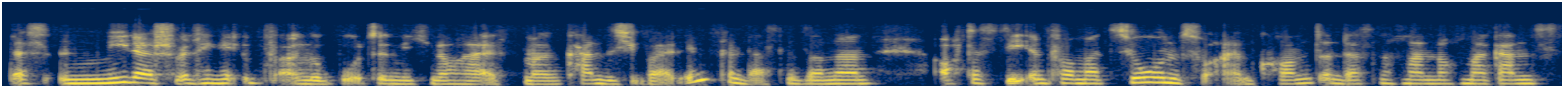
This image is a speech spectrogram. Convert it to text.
dass niederschwellige Impfangebote nicht nur heißt, man kann sich überall impfen lassen, sondern auch, dass die Information zu einem kommt und dass man noch mal ganz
